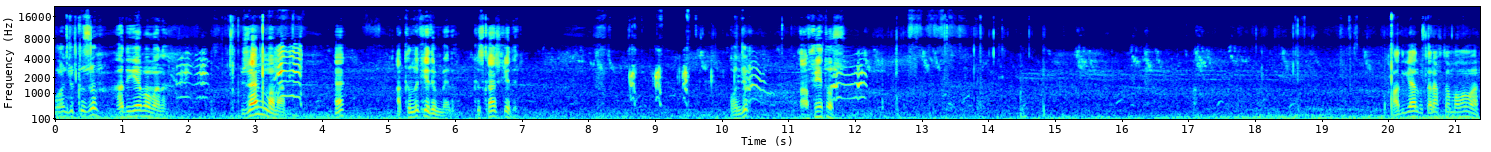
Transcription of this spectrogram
Boncuk kuzum hadi ye mamanı. Güzel mi maman? He? Akıllı kedim benim. Kıskanç kedi. Boncuk afiyet olsun. Hadi gel bu tarafta mama var.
